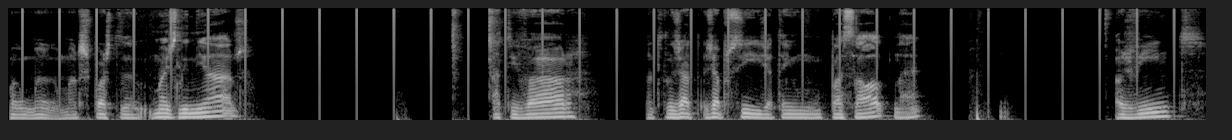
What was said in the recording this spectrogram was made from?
uma, uma resposta mais linear. Ativar. Portanto, ele já, já por si já tem um passo alto, né? Aos 20.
